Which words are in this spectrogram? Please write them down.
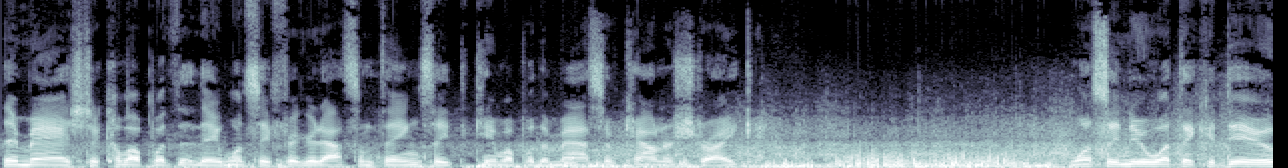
they managed to come up with they once they figured out some things, they came up with a massive counter strike. Once they knew what they could do,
